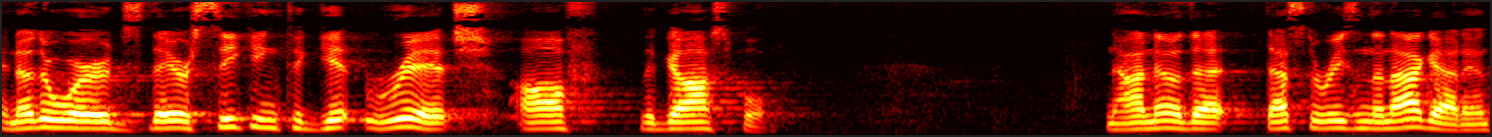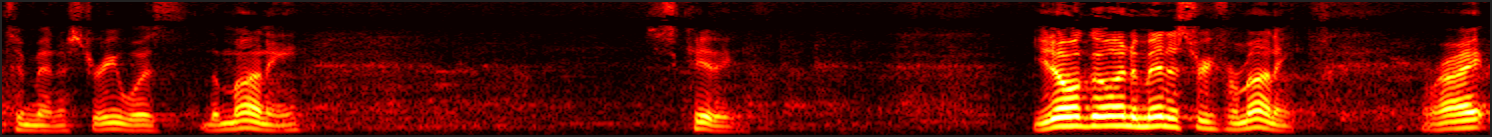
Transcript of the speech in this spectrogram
In other words, they are seeking to get rich off the gospel. Now I know that that's the reason that I got into ministry was the money. Just kidding. You don't go into ministry for money, right?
